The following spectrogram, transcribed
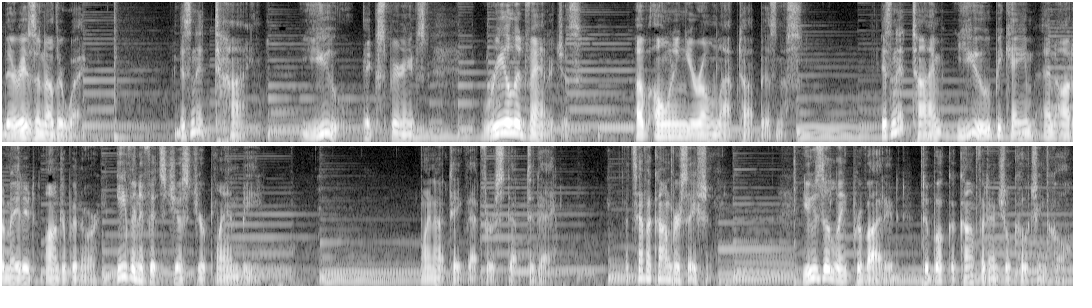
There is another way. Isn't it time you experienced real advantages of owning your own laptop business? Isn't it time you became an automated entrepreneur, even if it's just your plan B? Why not take that first step today? Let's have a conversation. Use the link provided to book a confidential coaching call.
